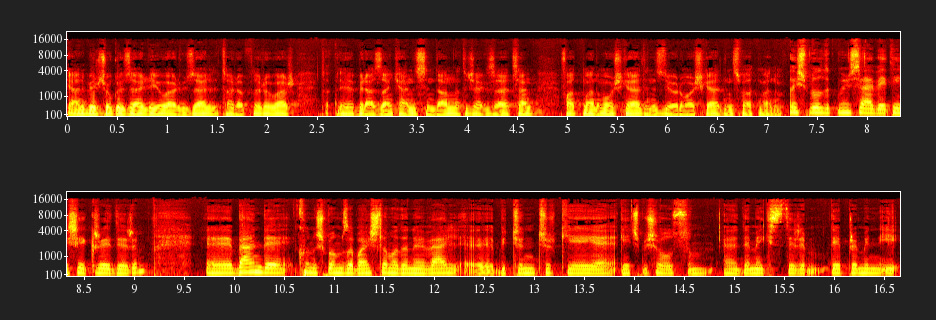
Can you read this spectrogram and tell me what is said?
Yani birçok özelliği var, güzel tarafları var. E, birazdan kendisini de anlatacak zaten. Fatma Hanım hoş geldiniz diyorum. Hoş geldiniz Fatma Hanım. Hoş bulduk Mürsel Bey. Teşekkür ederim. Ee, ben de konuşmamıza başlamadan evvel e, bütün Türkiye'ye geçmiş olsun e, demek isterim. Depremin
